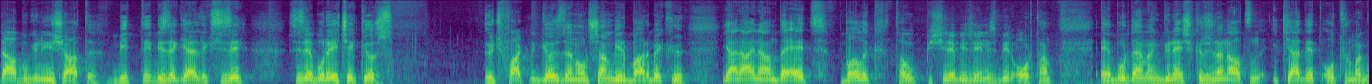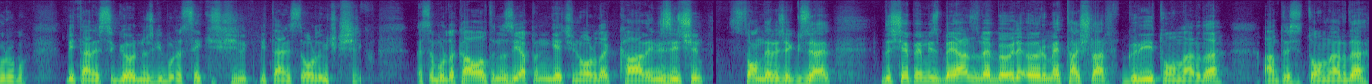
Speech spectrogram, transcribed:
Daha bugün inşaatı bitti. Biz de geldik sizi size burayı çekiyoruz. Üç farklı gözden oluşan bir barbekü. Yani aynı anda et, balık, tavuk pişirebileceğiniz bir ortam. Ee, burada hemen güneş kırıcıların altında iki adet oturma grubu. Bir tanesi gördüğünüz gibi burada 8 kişilik, bir tanesi de orada 3 kişilik. Mesela burada kahvaltınızı yapın, geçin orada kahvenizi için. Son derece güzel. Dış cephemiz beyaz ve böyle örme taşlar, gri tonlarda, antresit tonlarda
